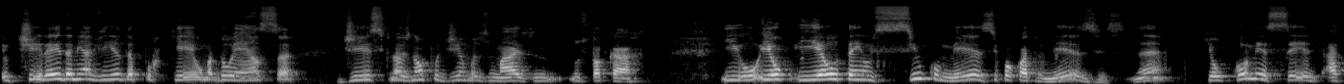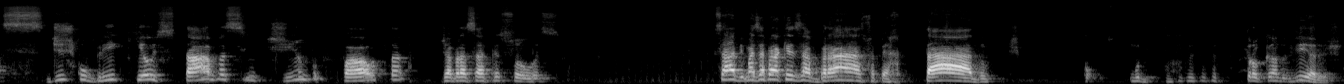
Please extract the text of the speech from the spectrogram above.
Eu tirei da minha vida porque uma doença disse que nós não podíamos mais nos tocar. E eu, e eu, tenho cinco meses, cinco ou quatro meses, né? Que eu comecei a descobrir que eu estava sentindo falta de abraçar pessoas. Sabe? Mas é para aqueles abraços apertados, trocando vírus.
